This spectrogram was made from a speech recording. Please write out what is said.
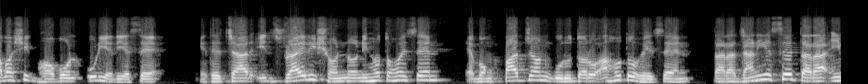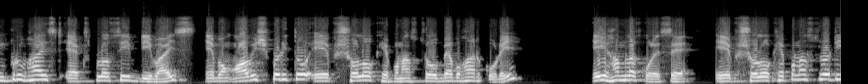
আবাসিক ভবন উড়িয়ে দিয়েছে। এতে চার ইসরায়েলি সৈন্য নিহত হয়েছেন এবং পাঁচজন গুরুতর আহত হয়েছেন। তারা জানিয়েছে, তারা ইম্প্রুভাইজড এক্সপ্লোসিভ ডিভাইস এবং অবিস্ফোরিত এফ ষোলো ক্ষেপণাস্ত্র ব্যবহার করে এই হামলা করেছে। এফ ষোলো ক্ষেপণাস্ত্রটি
